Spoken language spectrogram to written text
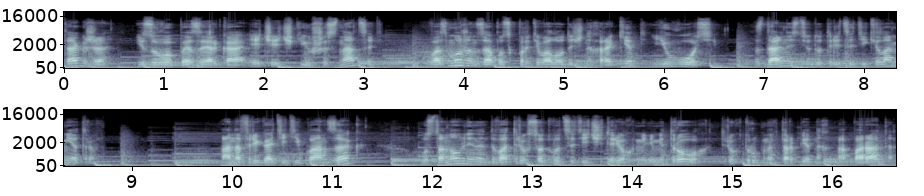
Также из УВП ЗРК HHQ-16 возможен запуск противолодочных ракет Ю-8 с дальностью до 30 км. А на фрегате типа «Анзак» установлены два 324 мм трехтрубных торпедных аппарата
